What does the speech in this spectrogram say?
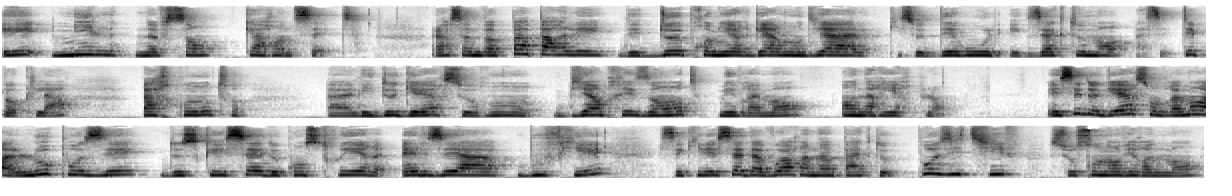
et 1947. Alors ça ne va pas parler des deux premières guerres mondiales qui se déroulent exactement à cette époque-là. Par contre, euh, les deux guerres seront bien présentes, mais vraiment en arrière-plan. Et ces deux guerres sont vraiment à l'opposé de ce qu'essaie de construire Elzéa Bouffier, c'est qu'il essaie d'avoir un impact positif sur son environnement,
